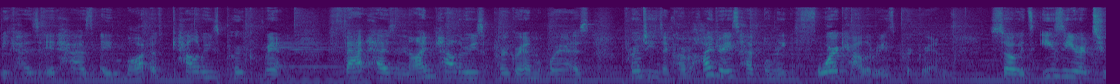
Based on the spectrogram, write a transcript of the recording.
because it has a lot of calories per gram. Fat has 9 calories per gram, whereas proteins and carbohydrates have only 4 calories per gram. So it's easier to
